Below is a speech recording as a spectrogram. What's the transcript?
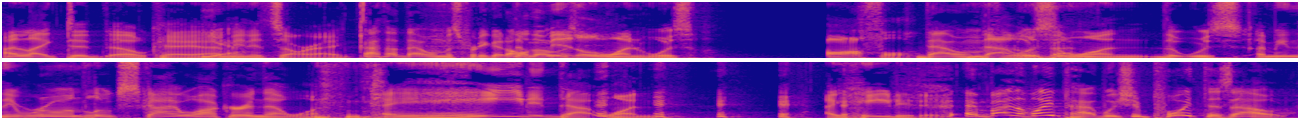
I liked it. Okay, I Yeah. mean it's all right. I thought that one was pretty good. The Although it was- middle one was awful. That one was that really was the bad. one that was. I mean, they ruined Luke Skywalker in that one. I hated that one. I hated it. And by the way, Pat, we should point this out.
